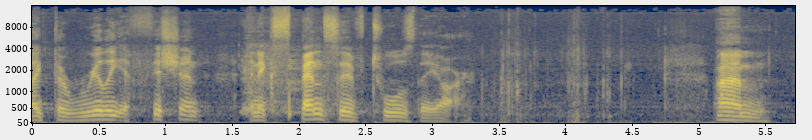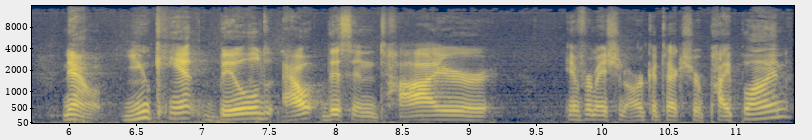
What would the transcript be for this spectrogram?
like the really efficient and expensive tools they are. Um, now, you can't build out this entire information architecture pipeline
